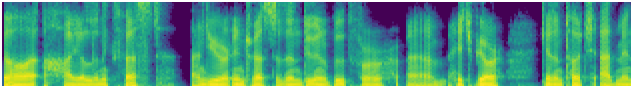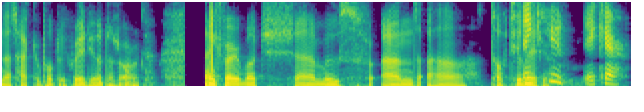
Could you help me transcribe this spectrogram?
the Ohio Linux Fest and you're interested in doing a booth for um, HPR, get in touch, admin at hackerpublicradio.org. Thank you very much, uh, Moose, and uh, talk to you Thank later. Thank you. Take care.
